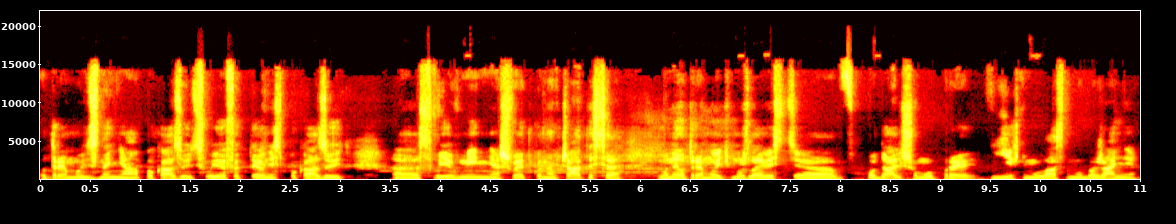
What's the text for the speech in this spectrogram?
отримують знання, показують свою ефективність, показують е, своє вміння швидко навчатися. Вони отримують можливість е, в подальшому при їхньому власному бажанні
